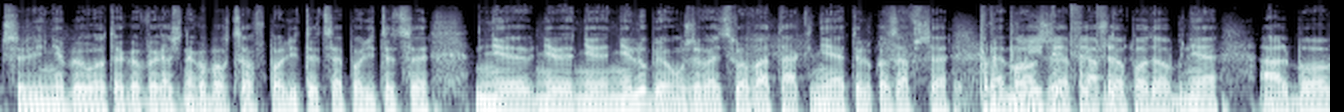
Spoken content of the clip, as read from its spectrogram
Czyli nie było tego wyraźnego, bo co, w polityce politycy nie, nie, nie, nie lubią używać słowa tak, nie, tylko zawsze Politycy może prawdopodobnie albo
